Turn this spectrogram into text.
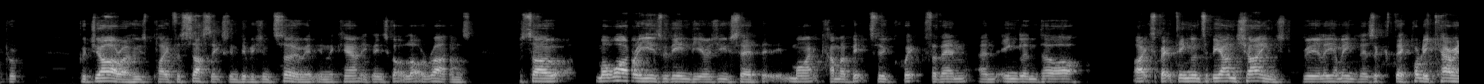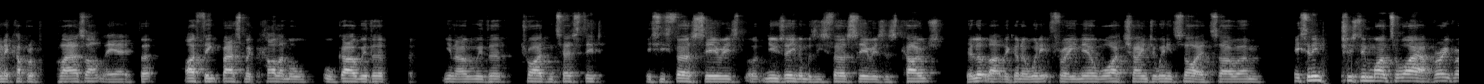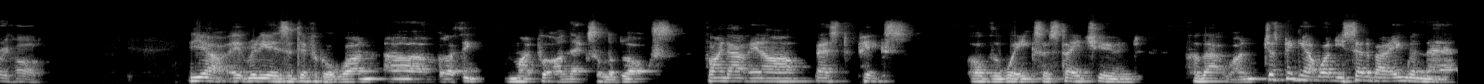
Pujara, who's played for Sussex in Division Two in, in the county, and he's got a lot of runs. So my worry is with India, as you said, that it might come a bit too quick for them, and England are I expect England to be unchanged. Really, I mean, there's a, they're probably carrying a couple of players, aren't they, Ed? But I think Baz McCullum will, will go with a, you know, with a tried and tested. It's his first series. New Zealand was his first series as coach. They look like they're going to win it three 0 Why change a winning side? So um, it's an interesting one to weigh out. Very, very hard. Yeah, it really is a difficult one, uh, but I think we might put our necks on the blocks. Find out in our best picks of the week, so stay tuned for that one. Just picking up what you said about England there,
